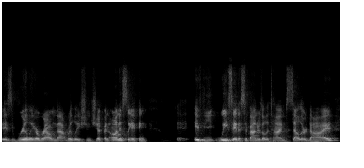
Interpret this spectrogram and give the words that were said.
is really around that relationship. And honestly i think if we say this to founders all the time sell or die.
